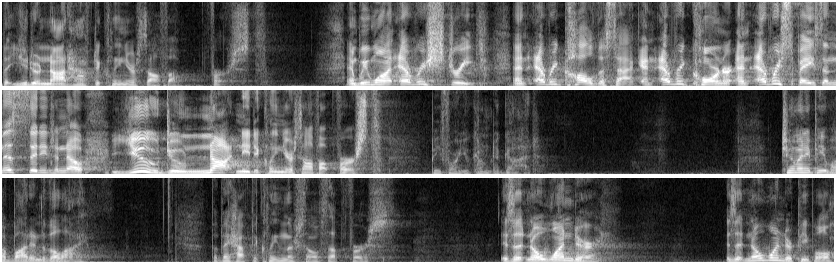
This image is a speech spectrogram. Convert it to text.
that you do not have to clean yourself up first. And we want every street and every cul de sac and every corner and every space in this city to know you do not need to clean yourself up first before you come to God. Too many people have bought into the lie that they have to clean themselves up first. Is it no wonder? Is it no wonder people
